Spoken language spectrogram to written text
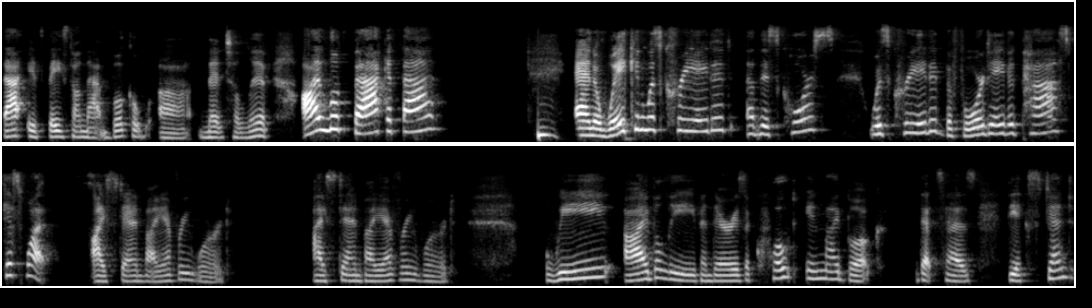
that it's based on that book, uh, Meant to Live. I look back at that, mm. and Awaken was created. Uh, this course was created before David passed, guess what? I stand by every word. I stand by every word. We, I believe, and there is a quote in my book that says, the extent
